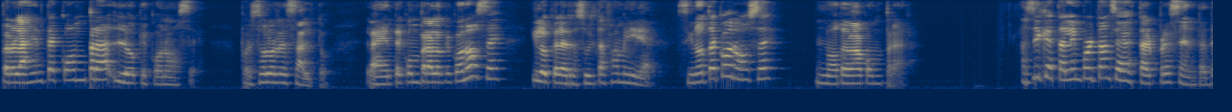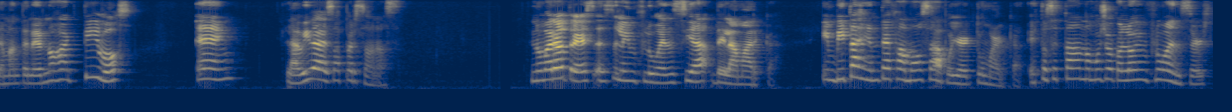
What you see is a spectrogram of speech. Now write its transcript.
pero la gente compra lo que conoce. Por eso lo resalto. La gente compra lo que conoce y lo que le resulta familiar. Si no te conoce, no te va a comprar. Así que esta es la importancia de estar presentes, de mantenernos activos en la vida de esas personas. Número 3 es la influencia de la marca. Invita a gente famosa a apoyar tu marca. Esto se está dando mucho con los influencers,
